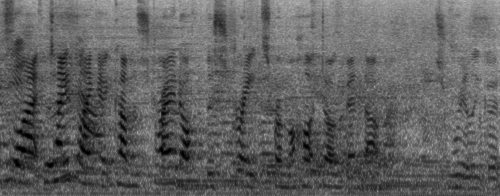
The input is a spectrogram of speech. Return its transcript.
Tastes like tastes like it comes straight off the streets from a hot dog vendor. It's really good.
